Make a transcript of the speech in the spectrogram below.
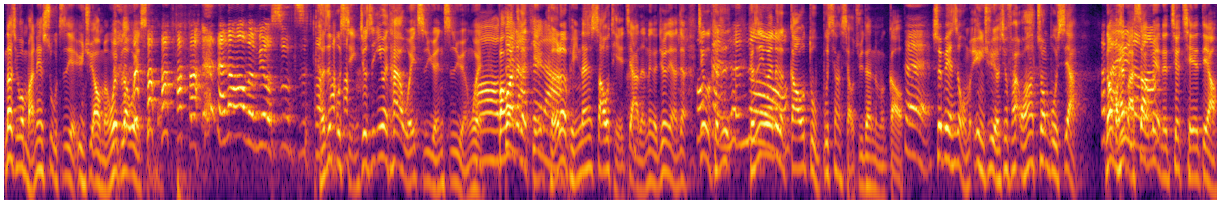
那结果我们把那个树枝也运去澳门，我也不知道为什么，难道澳门没有树枝吗？可是不行，就是因为它要维持原汁原味，哦包括那个铁可乐瓶，但是烧铁架的那个，就是这样这样，结果可是、可是因为那个高度不像小巨蛋那么高，对，所以变成是我们运去了就发现哇装不下，然后我们还把上面的就切掉，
